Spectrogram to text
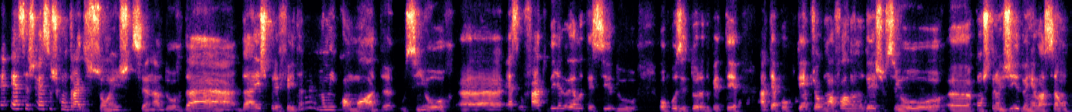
essas, essas contradições, senador, da, da ex-prefeita, não, não incomoda o senhor uh, essa, o fato dela ter sido opositora do PT até pouco tempo, de alguma forma não deixa o senhor uh, constrangido em relação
